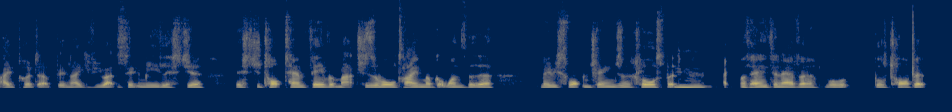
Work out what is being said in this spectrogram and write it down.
I'd put up in like if you had to say to me, list your list your top ten favorite matches of all time. I've got ones that are maybe swap and change and close, but mm. with anything ever will will top it.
